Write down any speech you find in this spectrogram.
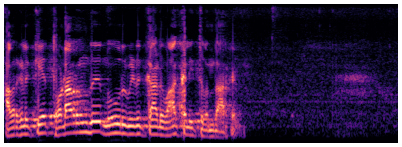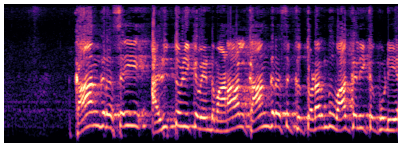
அவர்களுக்கே தொடர்ந்து நூறு விழுக்காடு வாக்களித்து வந்தார்கள். காங்கிரஸை அழித்தொழிக்க வேண்டுமானால் காங்கிரசுக்கு தொடர்ந்து வாக்களிக்கக்கூடிய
